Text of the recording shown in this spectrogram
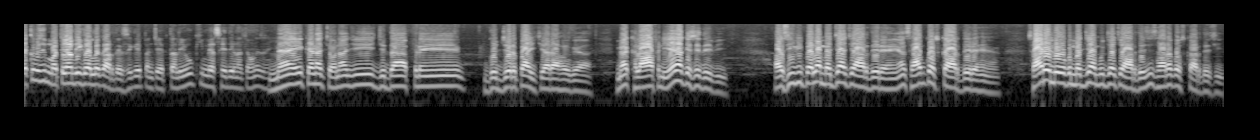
ਇੱਕ ਤੁਸੀਂ ਮਤਿਆਂ ਦੀ ਗੱਲ ਕਰਦੇ ਸੀਗੇ ਪੰਚਾਇਤਾਂ ਲਈ ਉਹ ਕੀ ਮੈਸੇਜ ਦੇਣਾ ਚਾਹੁੰਦੇ ਸੀ? ਮੈਂ ਇਹ ਕਹਿਣਾ ਚਾਹੁੰਦਾ ਜੀ ਜਿੱਦਾਂ ਆਪਣੇ ਗੁੱਜਰ ਭਾਈਚਾਰਾ ਹੋ ਗਿਆ ਮੈਂ ਖਿਲਾਫ ਨਹੀਂ ਹੈਗਾ ਕਿਸੇ ਦੇ ਵੀ। ਅਸੀਂ ਵੀ ਪਹਿਲਾਂ ਮੱਝਾਂ ਚਾਰਦੇ ਰਹੇ ਹਾਂ ਸਭ ਕੁਝ ਕਰਦੇ ਰਹੇ ਹਾਂ। ਸਾਰੇ ਲੋਕ ਮੱਝਾਂ ਮੁੱਝਾਂ ਚਾਰਦੇ ਸੀ ਸਾਰਾ ਕੁਝ ਕਰਦੇ ਸੀ।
